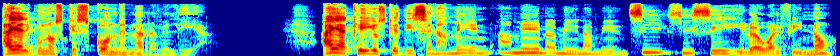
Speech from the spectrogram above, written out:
hay algunos que esconden la rebeldía. Hay aquellos que dicen amén, amén, amén, amén, sí, sí, sí, y luego al fin no.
